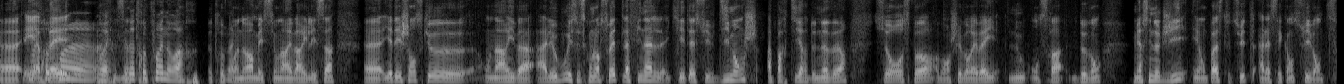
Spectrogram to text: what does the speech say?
Euh, et après, c'est notre, point noir. Notre point noir, mais si on arrive à régler ça, euh, il y a des chances qu'on euh, arrive à, aller au bout. Et c'est ce qu'on leur souhaite. La finale qui est à suivre dimanche à partir de 9h sur Eurosport. Branchez vos réveils, nous, on sera devant. Merci Nodji et on passe tout de suite à la séquence suivante.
